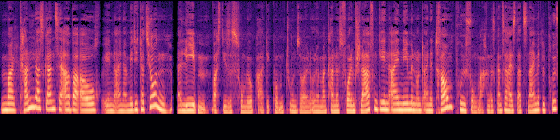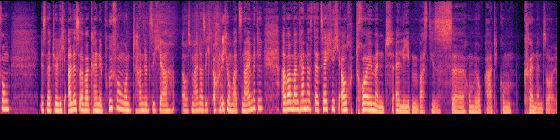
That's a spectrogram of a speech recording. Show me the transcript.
Man kann das Ganze aber auch in einer Meditation erleben, was dieses Homöopathikum tun soll. Oder man kann es vor dem Schlafengehen einnehmen und eine Traumprüfung machen. Das Ganze heißt Arzneimittelprüfung ist natürlich alles aber keine Prüfung und handelt sich ja aus meiner Sicht auch nicht um Arzneimittel. Aber man kann das tatsächlich auch träumend erleben, was dieses äh, Homöopathikum können soll.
